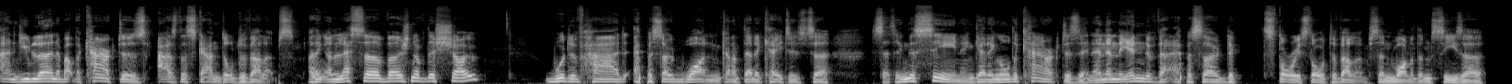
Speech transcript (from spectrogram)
And you learn about the characters as the scandal develops. I think a lesser version of this show would have had episode one kind of dedicated to setting the scene and getting all the characters in. And then the end of that episode, the story sort of develops and one of them sees a,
